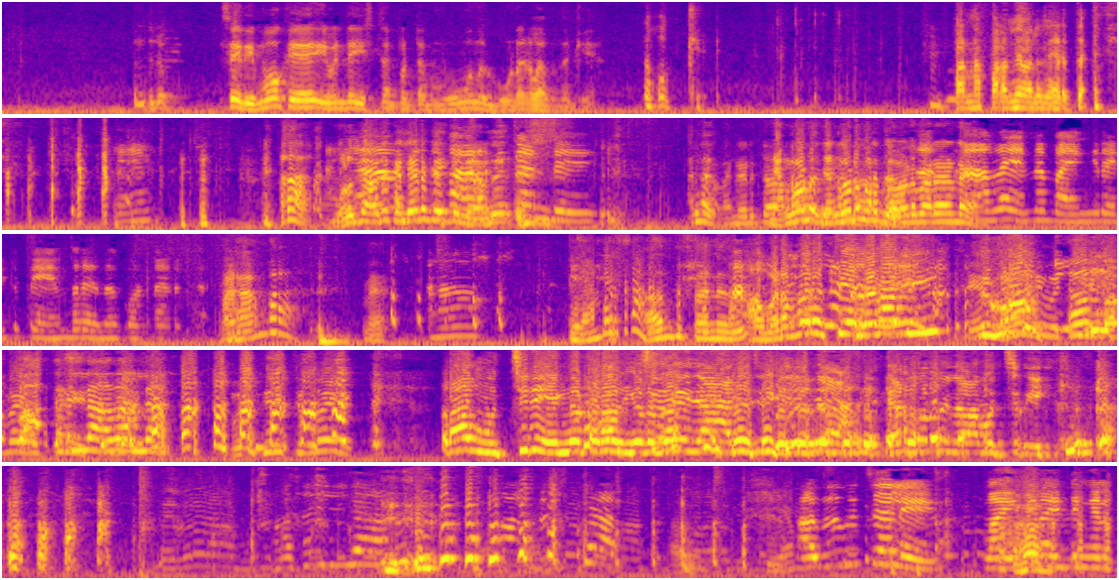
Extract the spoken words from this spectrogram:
ശരി മോക്ക് ഇവന്റെ ഇഷ്ടപ്പെട്ട മൂന്ന് ഗുണങ്ങൾ എന്തൊക്കെയാ പറഞ്ഞ പോലെ നേരത്തെ. ആ മോൾക്ക് അവരെ കല്യാണം കഴിക്കണ്ടേ അവർ അല്ല ഞങ്ങളോട് ഞങ്ങളോട് പറഞ്ഞോ? അവനോട് പറയണ്ടേ? അവൻ എന്നെ ഭയങ്കരമായിട്ട് പേമ്പർ ചെയ്താ കൊണ്ടെടുക്ക. ഞാൻ പറ. അതെന്ത് സാധനം ഇത്? അവിടെ വരെ എത്തിയല്ലടാ നീ. ഇല്ല അതല്ല. എടാ മുച്ചിരി എങ്ങോട്ടാടാ നീ മുച്ചിരി, കിടന്നെ? അതെന്ന് വെച്ചാലേ ഭയങ്കരമായിട്ട് ഇങ്ങനെ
